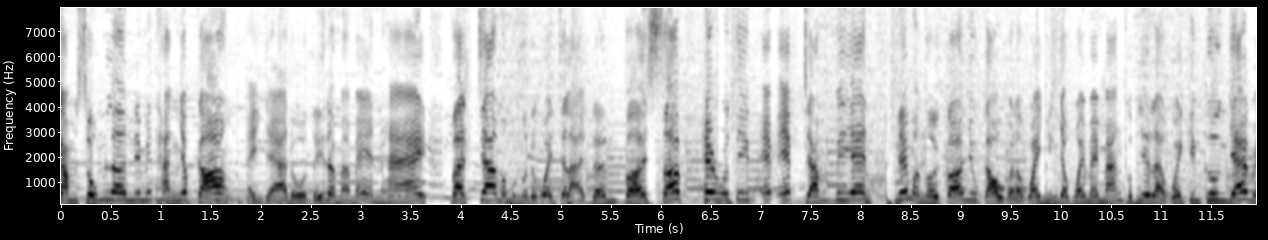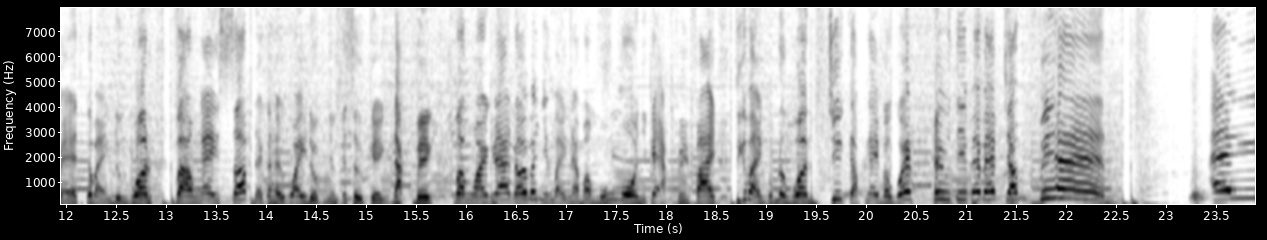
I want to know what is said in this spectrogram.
cầm súng lên đi mấy thằng nhóc con. Ây da đùa tí thôi mà mấy anh hai. Và chào mừng mọi người đã quay trở lại đến với shop hero team ff vn nếu mọi người có nhu cầu gọi là quay những dòng quay may mắn cũng như là quay kim cương giá rẻ thì các bạn đừng quên vào ngay shop để có thể quay được những cái sự kiện đặc biệt. Và ngoài ra đối với những bạn nào mà muốn mua những cái ạc free fire thì các bạn cũng đừng quên truy cập ngay vào web hero team ff vn Ê,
